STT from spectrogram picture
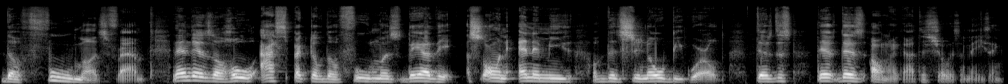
the Fumas, fam. Then there's the whole aspect of the Fumas. They are the sworn enemies of the shinobi world. There's this, there, there's, oh my god, this show is amazing.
